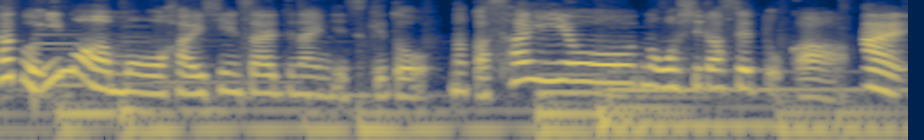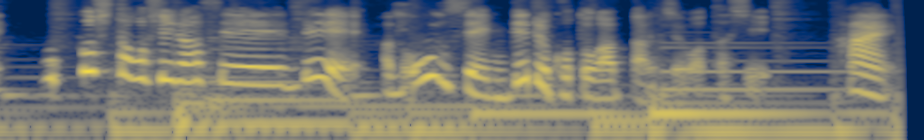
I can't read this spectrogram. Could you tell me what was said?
多分今はもう配信されてないんですけどなんか採用のお知らせとかはい。ちょっとしたお知らせであの音声に出ることがあったんですよ私。はい。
